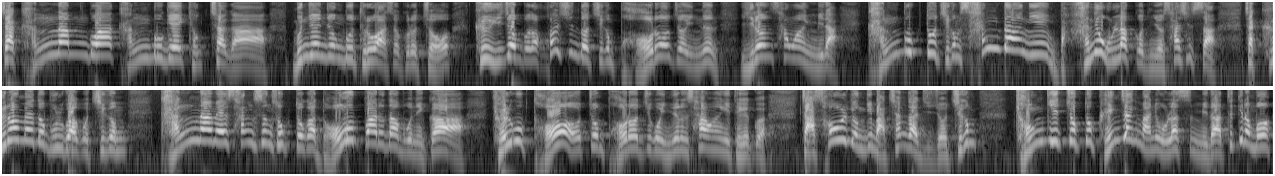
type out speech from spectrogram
자, 강남과 강북의 격차가 문재인 정부 들어와서 그렇죠. 그 이전보다 훨씬 더 지금 벌어져 있는 이런 상황입니다. 강북도 지금 상당히 많이 올랐거든요. 사실상. 자, 그럼에도 불구하고 지금 강남의 상승 속도가 너무 빠르다 보니까 결국 더 좀 벌어지고 있는 상황이 되겠고요. 자, 서울 경기 마찬가지죠. 지금 경기 쪽도 굉장히 많이 올랐습니다. 특히나 뭐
